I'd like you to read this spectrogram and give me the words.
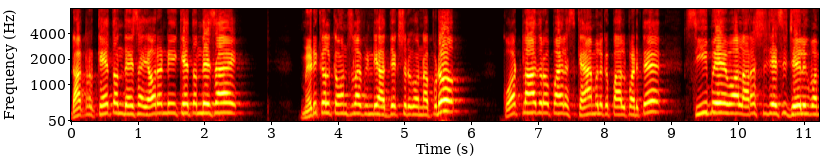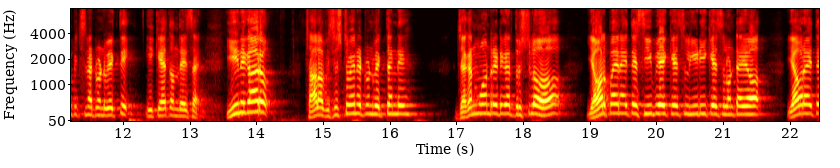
డాక్టర్ కేతన్ దేశాయ్ ఎవరండి Ketan Desai? Medical council of India అధ్యక్షుడిగా ఉన్నప్పుడు కోట్లాది రూపాయల స్కాములకు పాల్పడితే సిబిఐ వాళ్ళు అరెస్ట్ చేసి జైలుకు పంపించినటువంటి వ్యక్తి ఈ కేతన్ దేశాయ్. ఈయన గారు చాలా విశిష్టమైనటువంటి వ్యక్తి అండి. జగన్మోహన్ రెడ్డి గారి దృష్టిలో ఎవరిపైన అయితే సిబిఐ కేసులు ఈడీ కేసులు ఉంటాయో ఎవరైతే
